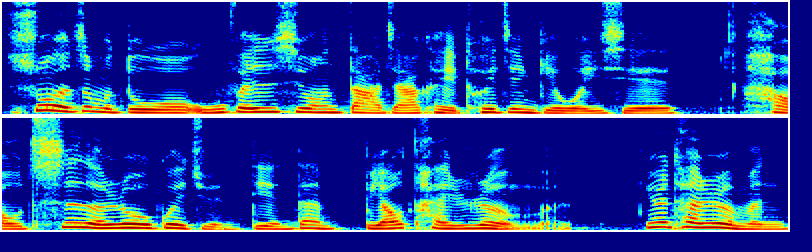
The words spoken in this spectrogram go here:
说了这么多，无非是希望大家可以推荐给我一些好吃的肉桂卷店，但不要太热门，因为太热门，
